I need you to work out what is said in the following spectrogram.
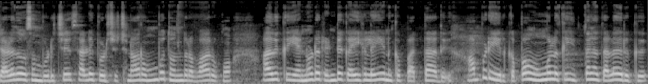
ஜலதோஷம் பிடிச்சி சளி பிடிச்சிச்சுன்னா ரொம்ப தொந்தரவாக இருக்கும். அதுக்கு என்னோடய ரெண்டு கைகளே எனக்கு பத்தாது. அப்படி இருக்கப்போ உங்களுக்கு இத்தனை தலை இருக்குது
